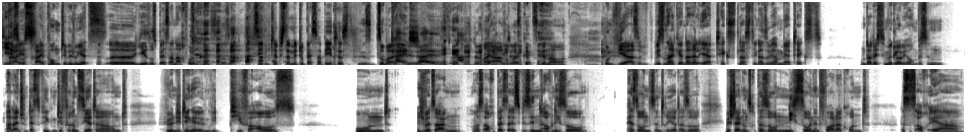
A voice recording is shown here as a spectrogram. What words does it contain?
drei, Jesus. drei Punkte, wie du jetzt äh, Jesus besser nachfolgen kannst oder so. Sieben Tipps, damit du besser betest. Zum Beispiel. Kein Scheiß. Ach du meine Ja, Güte. sowas gibt's, genau. Und wir, also wir sind halt generell eher textlastig, also wir haben mehr Text. Und dadurch sind wir, glaube ich, auch ein bisschen allein schon deswegen differenzierter und führen die Dinge irgendwie tiefer aus. Und ich würde sagen, was auch besser ist, wir sind auch nicht so personenzentriert. Also wir stellen unsere Personen nicht so in den Vordergrund. Das ist auch eher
